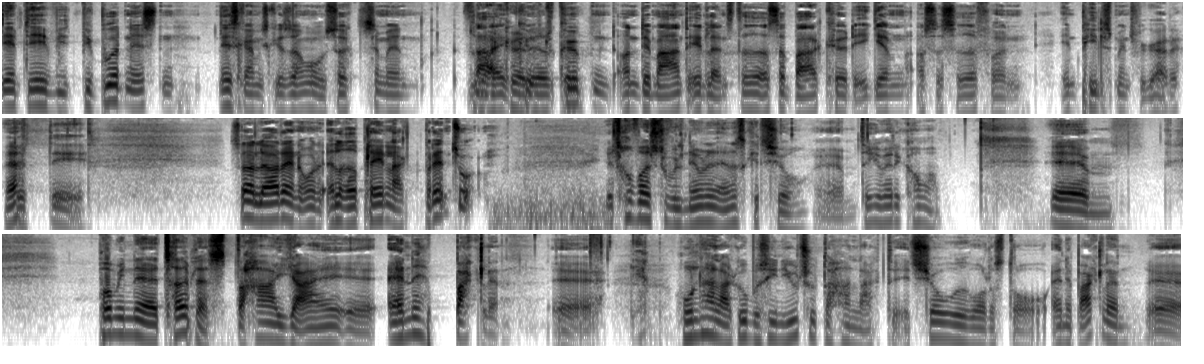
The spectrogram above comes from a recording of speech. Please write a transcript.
Ja, det, vi, vi burde næsten, næste gang vi skal i sommerhus, så simpelthen lege, køre det køb, afsted. køb den on demand et eller andet sted, og så bare køre det igennem, og så sidde og få en, en pils, mens vi gør det. Ja. det, det så er lørdagen allerede planlagt på den tur. Jeg tror faktisk, du vil nævne et andet sketchshow. Øh, det kan være, det kommer. Øh, på min øh, tredje plads, der har jeg øh, Anne Bakland. Øh, ja. Hun har lagt ud på sin YouTube, der har hun lagt et show ud, hvor der står Anne Bakland, øh,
